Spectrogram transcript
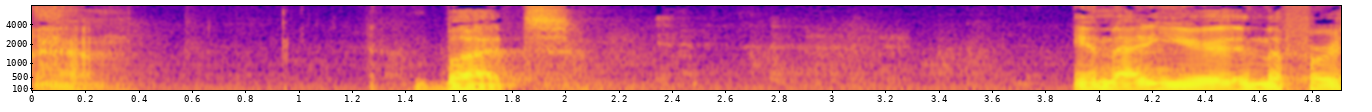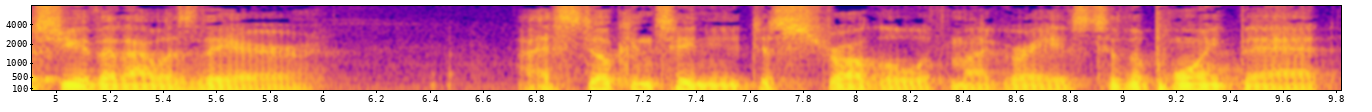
but in that year, in the first year that I was there, I still continued to struggle with my grades to the point that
